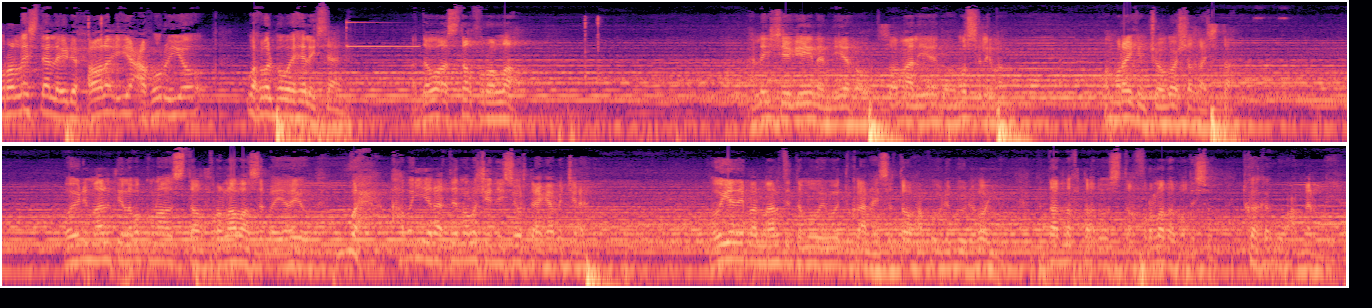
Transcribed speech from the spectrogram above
فر الله استا ليدي يا عفور يو وخ ولبا وهي ليسان ادوا استغفر الله هل شيغين ان يا رب صوماليه ومسلمه امريك ان جوغو شقاشتا ويدي مالتي لبا كنا استغفر الله واسبيايو وخ هبا يرات نولشي دي سورتا غاب جرا هو يدي بان مالتي تمو يمو دكان هيستو حكو دي بيد هو انت لفتا استغفر الله دبا ديسو دكاكو عمرني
